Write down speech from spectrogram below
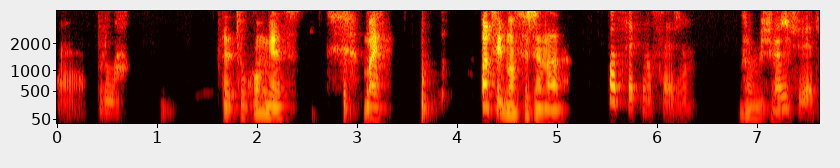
uh, por lá. Estou com medo. Bem, pode ser que não seja nada. Pode ser que não seja. Vamos ver. Vamos ver.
